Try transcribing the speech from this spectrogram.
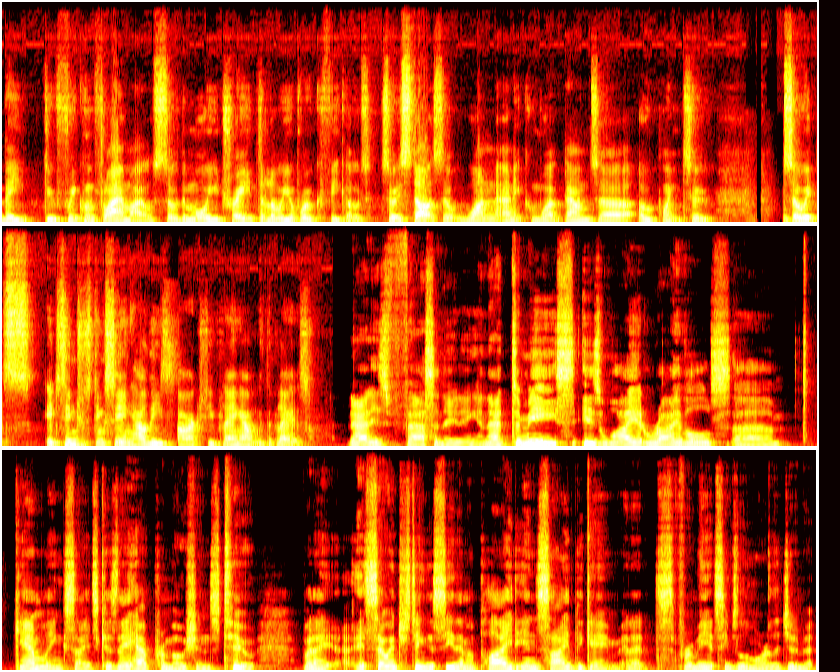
they do frequent flyer miles. So the more you trade, the lower your broker fee goes. So it starts at one and it can work down to 0.2. So it's it's interesting seeing how these are actually playing out with the players. That is fascinating, and that to me is why it rivals um, gambling sites because they have promotions too. But I, it's so interesting to see them applied inside the game, and it's, for me, it seems a little more legitimate.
